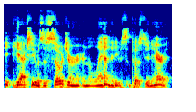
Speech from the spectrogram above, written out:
he, he actually was a sojourner in the land that he was supposed to inherit,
